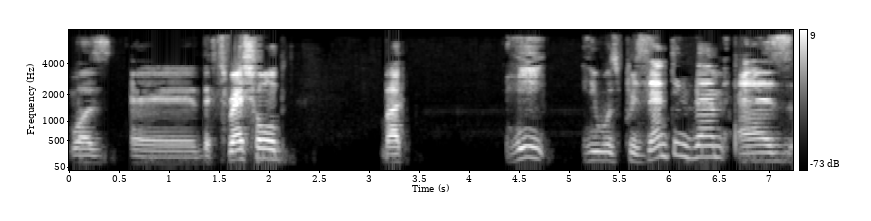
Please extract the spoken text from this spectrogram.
was uh, the threshold. But he, he was presenting them as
